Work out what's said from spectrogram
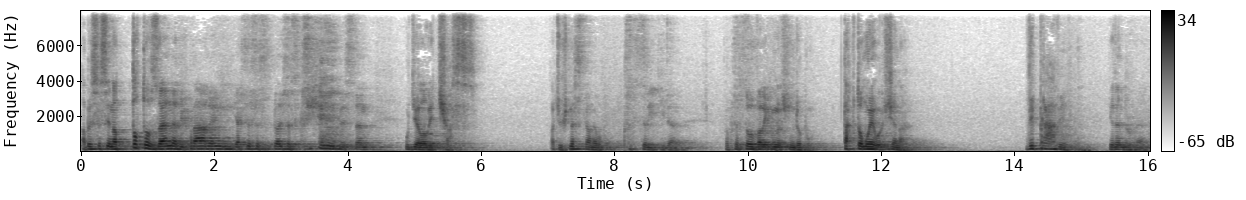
abyste si na toto vzájemné vyprávění, jak jste se setkali se skříšeným Kristem, udělali čas. Ať už dneska, nebo přes celý týden. No přes tou velikonoční dobu. Tak tomu je určená. Vyprávět jeden druhému.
